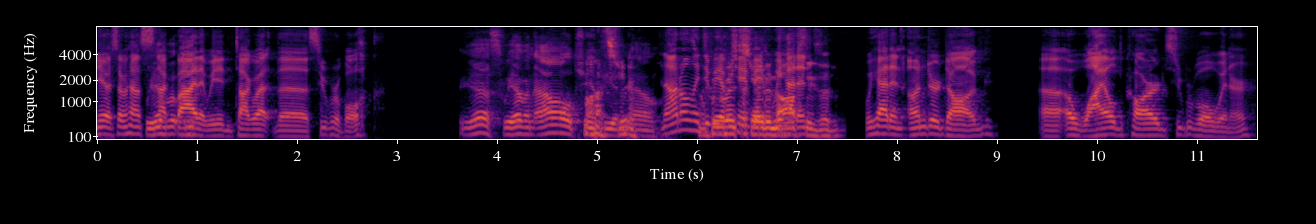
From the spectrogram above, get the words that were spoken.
Yeah, somehow We snuck a- by we- that we didn't talk about the Super Bowl. Yes, we have an owl champion true. now. Not only did we have went champion, we had an we had an underdog, uh, a wild card Super Bowl winner,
